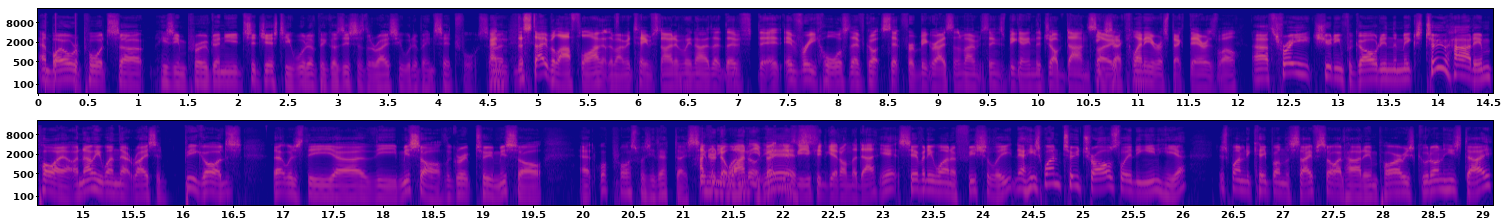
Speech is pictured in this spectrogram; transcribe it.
And by all reports, uh, he's improved, and you'd suggest he would have because this is the race he would have been set for. So And the stable are flying at the moment, Team Snowden. We know that they've every horse they've got set for a big race at the moment seems to be getting the job done. So Exactly. plenty of respect there as well. Uh, three shooting for gold in the mix. Two hard Empire. I know he won that race at big odds. That was the uh, the missile, the Group Two missile. At what price was he that day? Hundred to one, you bet Yes. you could get on the day. Yeah, 71 officially. Now, he's won two trials leading in here. Just wanted to keep on the safe side, Hard Empire. He's good on his day.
